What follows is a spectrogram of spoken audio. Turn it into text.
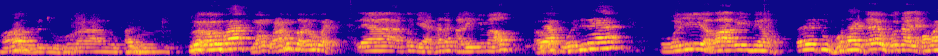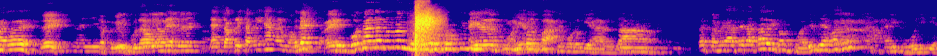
હા. શું શું બા કરો ભાઈ? લે આ તો બેઠા હતા ખાલી બીમાં આવો લે આ ભોજી ને ભોજી હવે આવી બે એ તું ઊભો થાય. એ ઊભો થાય લે. કરે એ ચકરી ઊભા થાવ લે ચકરી ચકરી ના કઈ મમ્મા. એ થાય ને તમને બિહાર તમે આ સાઈડ હતા ઈ પણ ભોજી બેહવા દો. એ ભોજી બે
